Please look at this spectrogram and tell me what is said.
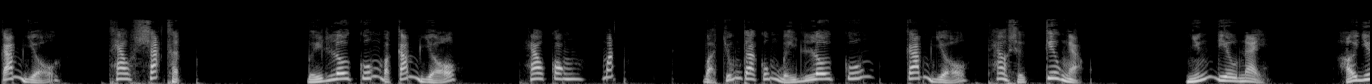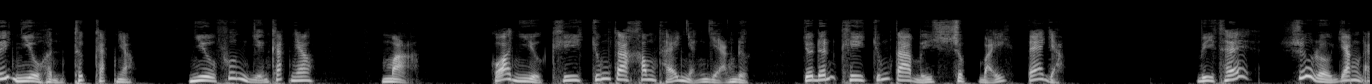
cám dỗ theo xác thịt, bị lôi cuốn và cám dỗ theo con mắt, và chúng ta cũng bị lôi cuốn, cám dỗ theo sự kiêu ngạo. Những điều này ở dưới nhiều hình thức khác nhau, nhiều phương diện khác nhau, mà có nhiều khi chúng ta không thể nhận dạng được, cho đến khi chúng ta bị sụp bẫy té vào. Vì thế, sứ đồ dân đã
